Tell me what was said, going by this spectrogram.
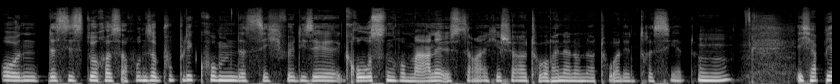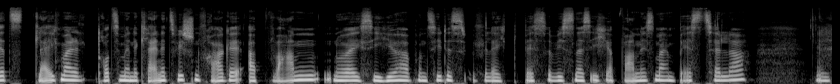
und das ist durchaus auch unser Publikum, das sich für diese großen Romane österreichischer Autorinnen und Autoren interessiert. Mhm. Ich habe jetzt gleich mal trotzdem eine kleine Zwischenfrage. Ab wann, nur weil ich Sie hier habe und Sie das vielleicht besser wissen als ich, ab wann ist mein Bestseller? Im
